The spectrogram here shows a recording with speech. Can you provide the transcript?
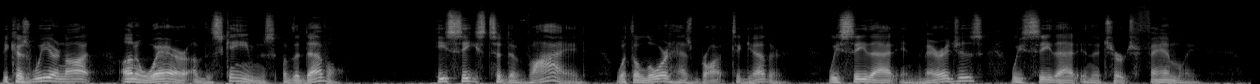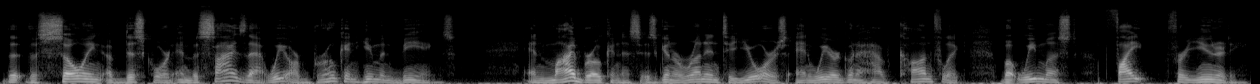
Because we are not unaware of the schemes of the devil. He seeks to divide what the Lord has brought together. We see that in marriages, we see that in the church family, the, the sowing of discord. And besides that, we are broken human beings. And my brokenness is going to run into yours, and we are going to have conflict, but we must fight for unity.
